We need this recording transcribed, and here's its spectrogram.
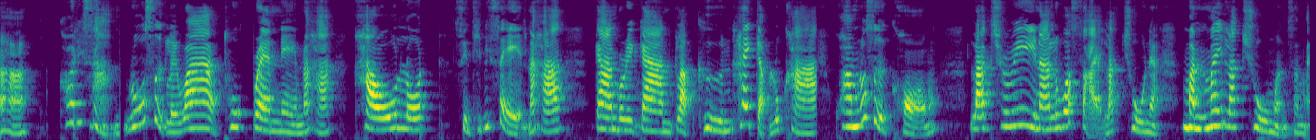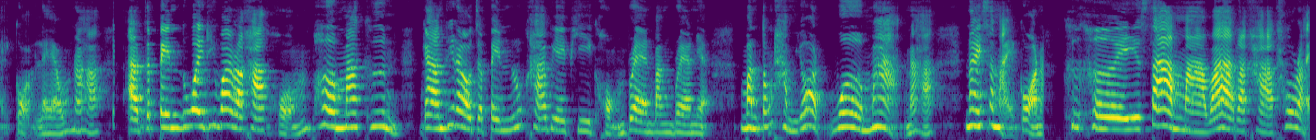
นะคะ ข้อที่ 3 รู้สึกเลยว่าทุกแบรนด์เนมนะคะเขาลดสิทธิพิเศษนะคะ การบริการกลับคืนให้กับลูกค้า ความรู้สึกของ ลักชัวรี่นะหรือว่าสายลักชูเนี่ยมันไม่ลักชูเหมือนสมัยก่อนแล้วนะคะ อาจจะเป็นด้วยที่ว่าราคาของเพิ่มมากขึ้น การที่เราจะเป็นลูกค้า VIP ของแบรนด์บางแบรนด์เนี่ยมันต้องทำยอดเวอร์มากนะคะ ในสมัยก่อนคือเคยทราบมาว่าราคาเท่าไหร่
